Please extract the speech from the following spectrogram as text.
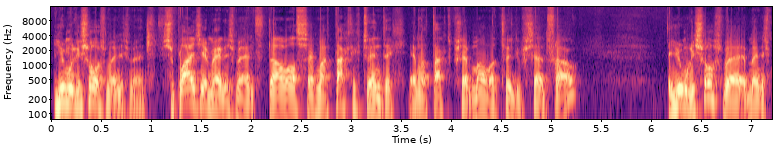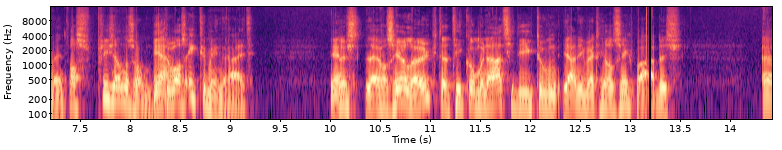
human resource management. Supply chain management, daar was zeg maar 80-20 en dan 80% man en 20% vrouw. En human resource ma- management was precies andersom. Ja. Toen was ik de minderheid. Ja. Dus dat was heel leuk, dat die combinatie die ik toen, ja, die werd heel zichtbaar. Dus ehm,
